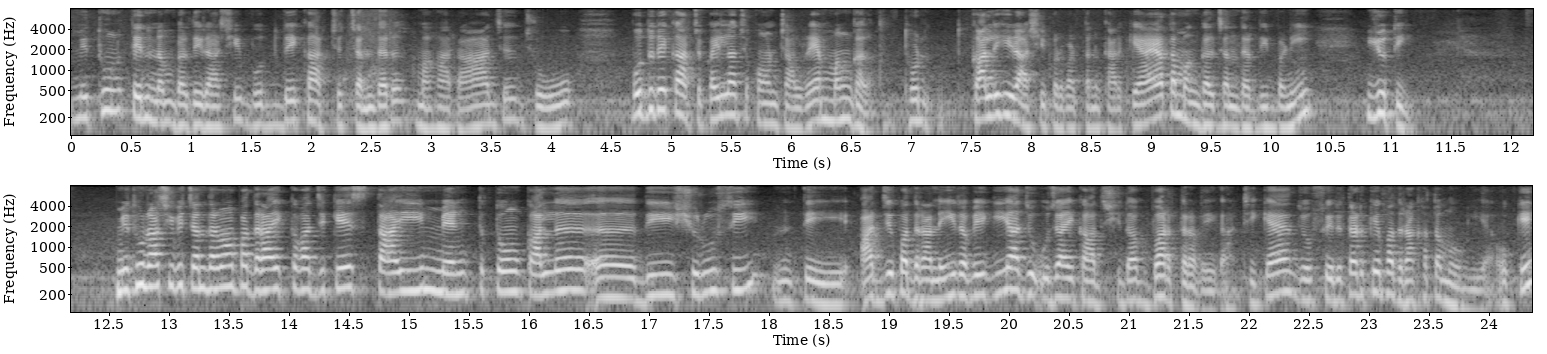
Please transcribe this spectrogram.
ਮਿਥੁਨ 3 ਨੰਬਰ ਦੀ ਰਾਸ਼ੀ ਬੁੱਧ ਦੇ ਘਰ 'ਚ ਚੰਦਰ ਮਹਾਰਾਜ ਜੋ ਬੁੱਧ ਦੇ ਘਰ 'ਚ ਪਹਿਲਾਂ 'ਚ ਚੱਲ ਰਿਹਾ? ਮੰਗਲ। ਕੱਲ ਹੀ ਰਾਸ਼ੀ ਪਰਿਵਰਤਨ ਕਰਕੇ ਆਇਆ ਤਾਂ ਮੰਗਲ ਚੰਦਰ ਦੀ ਬਣੀ ਯੁਤੀ। ਮਿਥੁਨ ਰਾਸ਼ੀ ਵਿੱਚ ਚੰਦਰਮਾ ਭਦਰਾ 1:27 ਮਿੰਟ ਤੋਂ ਕੱਲ ਦੀ ਸ਼ੁਰੂ ਸੀ ਤੇ ਅੱਜ ਭਦਰਾ ਨਹੀਂ ਰਵੇਗੀ ਅੱਜ ਉਜਾ ਇਕਾਦਸ਼ੀ ਦਾ ਵਰਤ ਰਵੇਗਾ ਠੀਕ ਹੈ? ਜੋ ਸਵੇਰੇ ਤੜਕੇ ਭਦਰਾ ਖਤਮ ਹੋ ਗਈ ਹੈ। ਓਕੇ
